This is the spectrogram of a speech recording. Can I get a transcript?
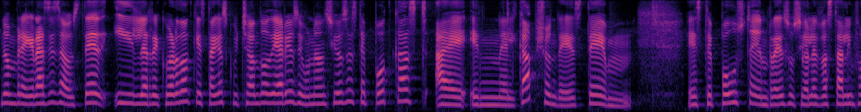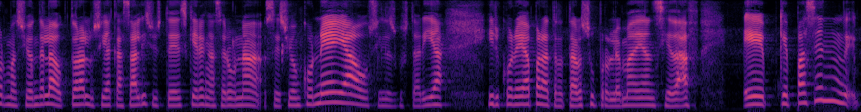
No, hombre, gracias a usted. Y les recuerdo que están escuchando Diarios de una Ansiosa, este podcast. Eh, en el caption de este, mm, este post en redes sociales va a estar la información de la doctora Lucía Casal y si ustedes quieren hacer una sesión con ella o si les gustaría ir con ella para tratar su problema de ansiedad. Eh, que pasen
